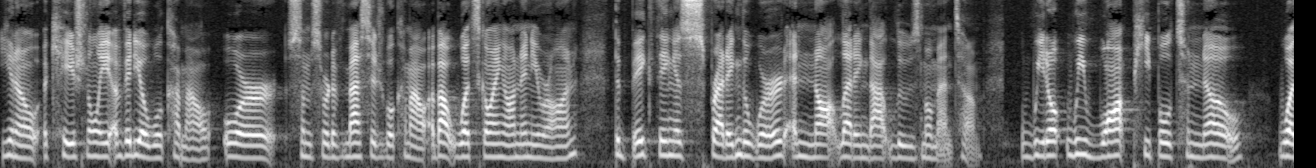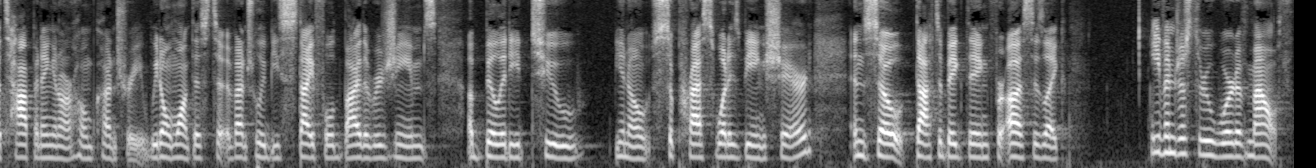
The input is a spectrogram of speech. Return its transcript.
you know, occasionally a video will come out or some sort of message will come out about what's going on in Iran. The big thing is spreading the word and not letting that lose momentum. We don't. We want people to know what's happening in our home country. We don't want this to eventually be stifled by the regime's ability to you know, suppress what is being shared. And so that's a big thing for us is like, even just through word of mouth,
